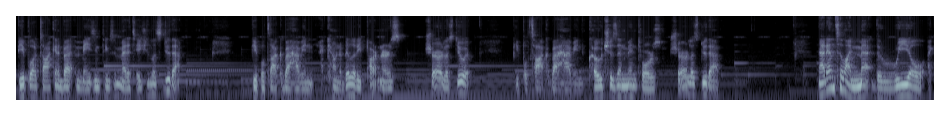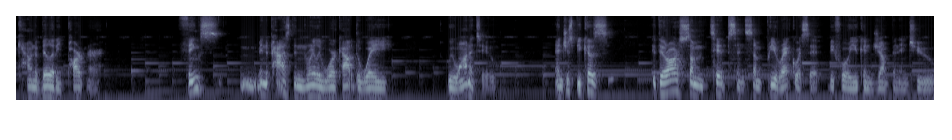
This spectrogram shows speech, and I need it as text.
people are talking about amazing things in meditation. Let's do that. People talk about having accountability partners. Sure, let's do it. People talk about having coaches and mentors. Sure, let's do that. Not until I met the real accountability partner, things in the past didn't really work out the way we wanted to. And just because there are some tips and some prerequisite before you can jump in into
